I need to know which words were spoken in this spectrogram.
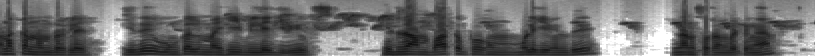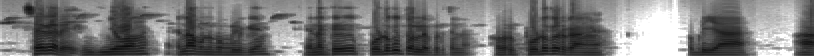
வணக்கம் நண்பர்களே. இது உங்கள் மகி வில்லேஜ் வியூஸ் இது நாம் பார்க்க போகும் மூலிகை வந்து என்னன்னு சொல்கிறாங்க கேட்டுங்க சேகர் இங்கே வாங்க. என்ன பண்ணுது உங்களுக்கு? எனக்கு பொடுகு தொல்லை பிரச்சனை. அவருக்கு பொடுகு இருக்காங்க. அப்படியா? ஆ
